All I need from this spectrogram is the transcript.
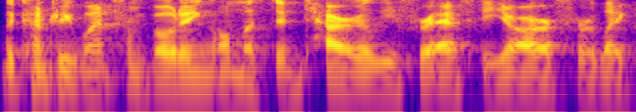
The country went from voting almost entirely for FDR for like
